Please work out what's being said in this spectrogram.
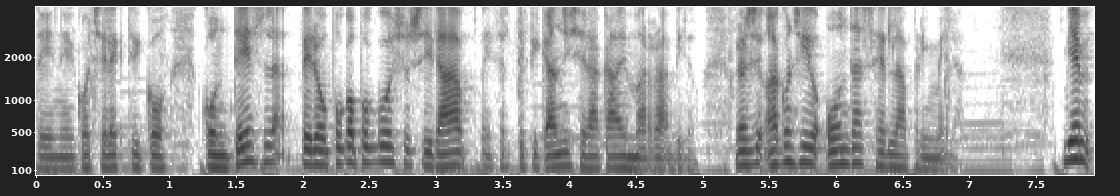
en el coche eléctrico con Tesla. Pero poco a poco eso se irá certificando y será cada vez más rápido. Pero ha conseguido Honda ser la primera. Bien,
